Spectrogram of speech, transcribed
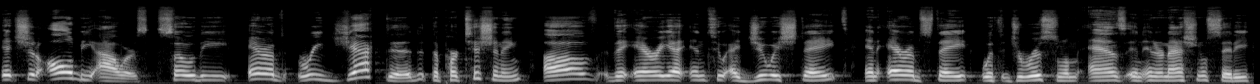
It should all be ours. So the Arabs rejected the partitioning of the area into a Jewish state, an Arab state with Jerusalem as an international city.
